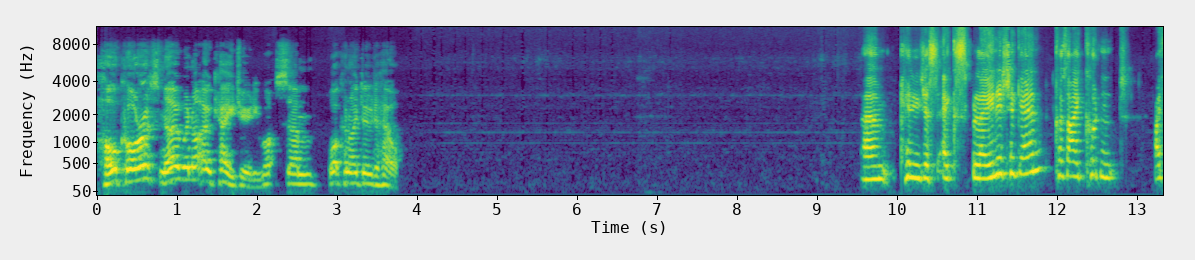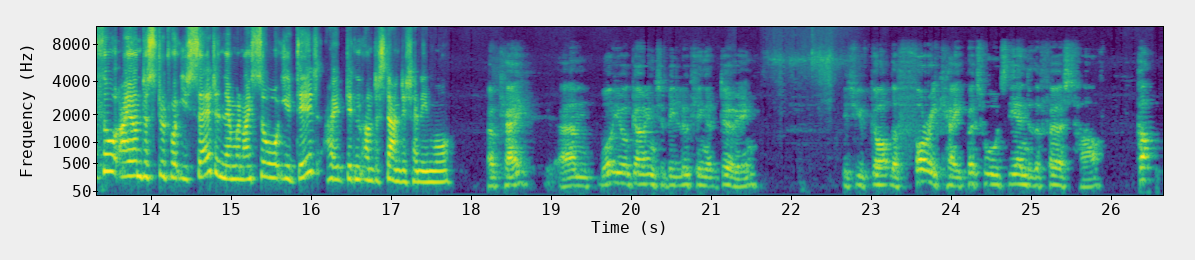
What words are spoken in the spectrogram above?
whole chorus? No, we're not okay, Judy. What's um, what can I do to help? Um, can you just explain it again? Because I couldn't, I thought I understood what you said. And then when I saw what you did, I didn't understand it anymore. Okay, um, what you're going to be looking at doing is you've got the forry caper towards the end of the first half. Hop.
